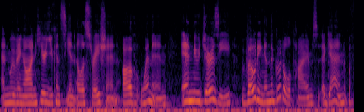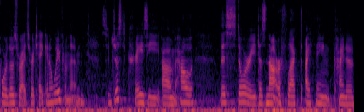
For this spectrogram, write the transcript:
And moving on here you can see an illustration of women in New Jersey voting in the good old times again before those rights were taken away from them so just crazy um, how this story does not reflect, I think, kind of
